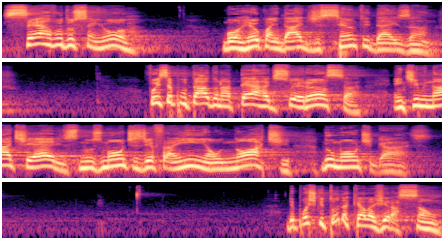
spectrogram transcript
servo do Senhor, morreu com a idade de 110 anos. Foi sepultado na terra de sua herança, em Timnat Eres, nos montes de Efraim, ao norte do Monte Gás. Depois que toda aquela geração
